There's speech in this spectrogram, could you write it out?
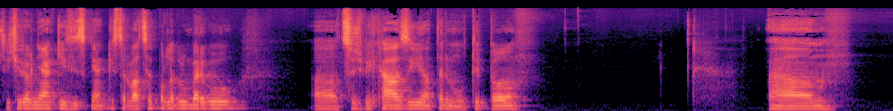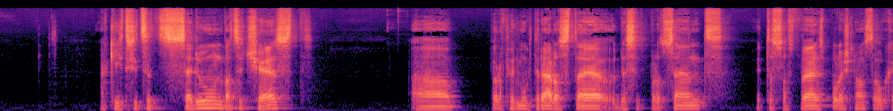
příští rok nějaký zisk, nějaký 120 podle Bloombergu, což vychází na ten multiple um, nějakých 37, 26. Uh, pro firmu, která roste 10%, je to software společnost, OK.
